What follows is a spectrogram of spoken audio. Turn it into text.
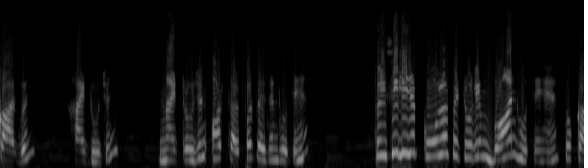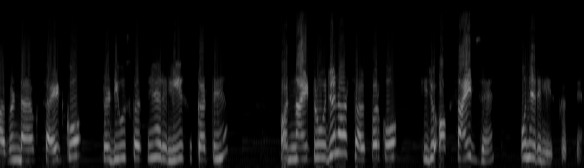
कार्बन हाइड्रोजन नाइट्रोजन और सल्फ़र प्रेजेंट होते हैं। तो इसीलिए जब कोल और पेट्रोलियम बर्न होते हैं तो कार्बन डाइऑक्साइड को प्रोड्यूस करते हैं रिलीज़ करते हैं और नाइट्रोजन और सल्फ़र को, की जो ऑक्साइड्स हैं, उन्हें रिलीज़ करते हैं।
